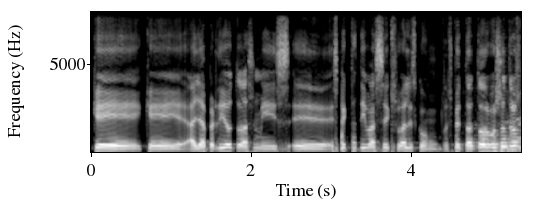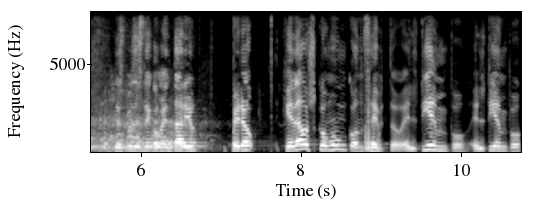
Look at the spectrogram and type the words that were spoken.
que, haya perdido todas mis eh, expectativas sexuales con respecto a todos vosotros después de este comentario, pero quedaos con un concepto. El tiempo, el tiempo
